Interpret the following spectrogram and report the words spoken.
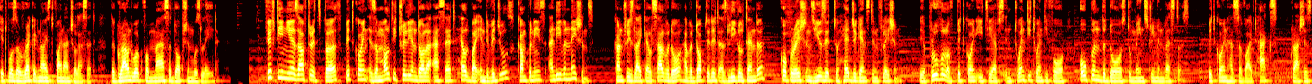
It was a recognized financial asset. The groundwork for mass adoption was laid. 15 years after its birth, Bitcoin is a multi trillion dollar asset held by individuals, companies, and even nations. Countries like El Salvador have adopted it as legal tender. Corporations use it to hedge against inflation. The approval of Bitcoin ETFs in 2024 opened the doors to mainstream investors. Bitcoin has survived hacks, crashes,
